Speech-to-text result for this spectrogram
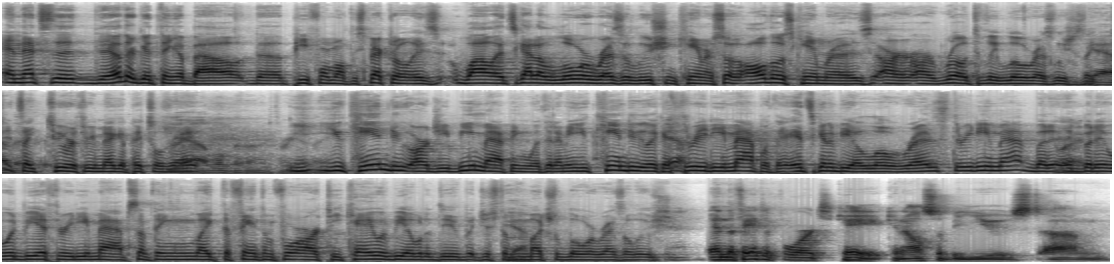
And that's the the other good thing about the P4 multispectral is while it's got a lower resolution camera, so all those cameras are, are relatively low resolutions. Like yeah, it's like two or three megapixels, right? Yeah, a little bit. You, you, can do RGB mapping with it. I mean, you can do like a yeah. 3D map with it. It's going to be a low res 3D map, but right. it, but it would be a 3D map, something like the Phantom 4 RTK would be able to do, but just a yeah. much lower resolution. And the Phantom 4 RTK can also be used. Um,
